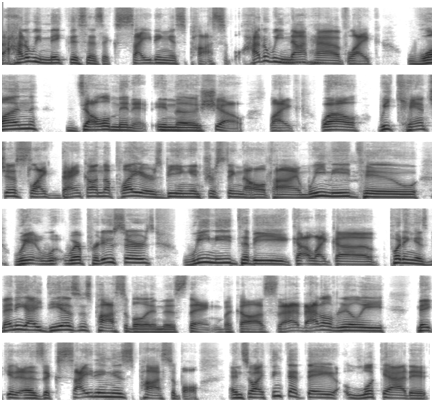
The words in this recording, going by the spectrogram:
how do we make this as exciting as possible? How do we not mm-hmm. have like one dull minute in the show? Like well we can't just like bank on the players being interesting the whole time. We need to we we're producers. We need to be like uh putting as many ideas as possible in this thing because that that'll really make it as exciting as possible. And so I think that they look at it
